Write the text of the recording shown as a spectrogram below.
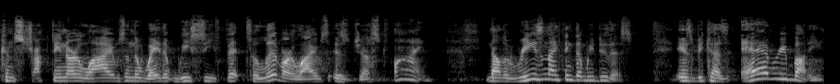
constructing our lives and the way that we see fit to live our lives is just fine. Now, the reason I think that we do this is because everybody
